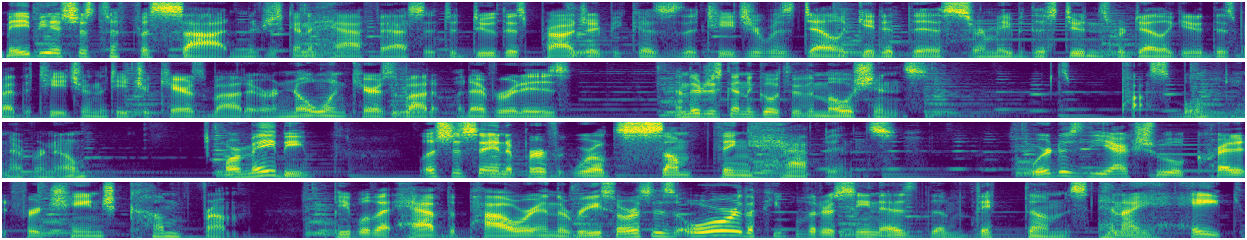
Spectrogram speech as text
Maybe it's just a facade and they're just going to half ass it to do this project because the teacher was delegated this, or maybe the students were delegated this by the teacher and the teacher cares about it, or no one cares about it, whatever it is. And they're just going to go through the motions. It's possible, you never know. Or maybe, let's just say in a perfect world, something happens. Where does the actual credit for change come from? The People that have the power and the resources, or the people that are seen as the victims? And I hate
